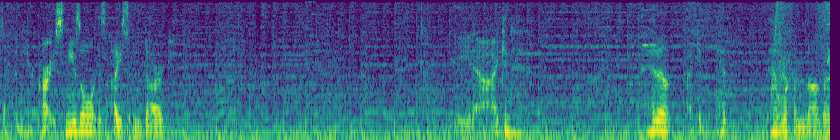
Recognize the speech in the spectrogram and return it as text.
Step in here. Alright, Sneasel is ice and dark. Can hit him. I can hit him with another.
